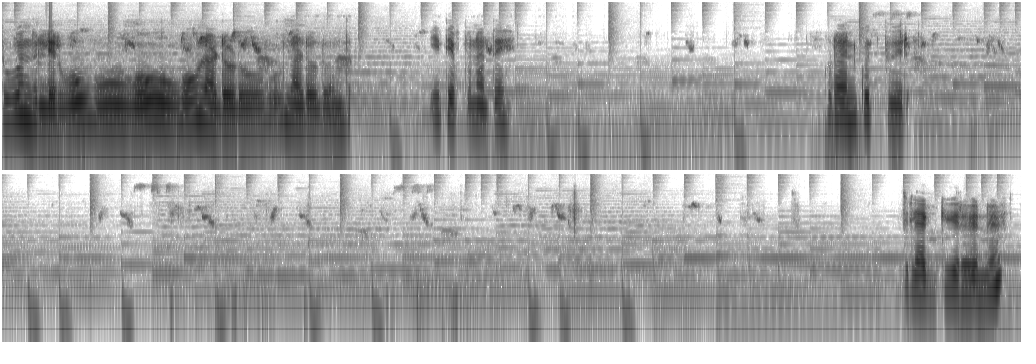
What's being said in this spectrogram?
ಸರಿ ಓ ಓ ಒವ್ವು ಓ ಒವು ನಡೋಡು ಒವು ನಡೋಡು ಉಂದು ಈ ತೆಪ್ಪುನತೆ. ಕೂಡ ಕುತ್ತುವೆರ್ ತುಲೆ ಅಗ್ಗಿರೋನು.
